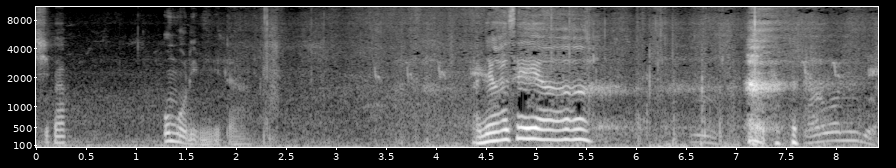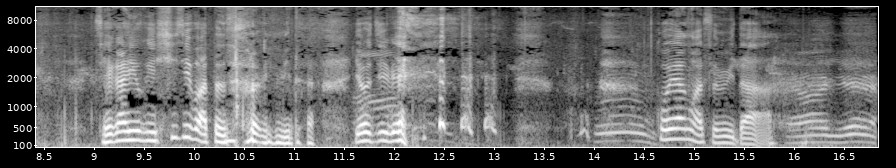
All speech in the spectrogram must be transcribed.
집 앞 우물입니다. 안녕하세요. 제가 여기 시집 왔던 사람입니다. 요 집에 고향 왔습니다. 아, 예.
